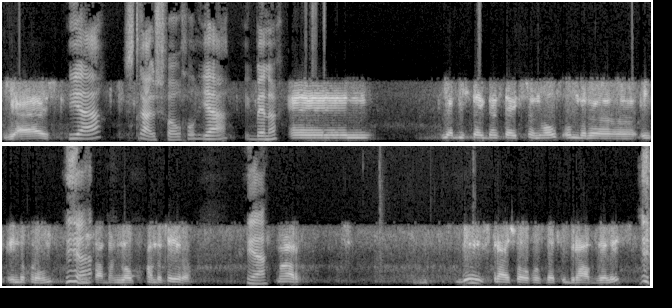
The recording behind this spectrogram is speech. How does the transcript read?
Juist. Ja, struisvogel. Ja, ik ben er. En ja, die steekt dan steeds zijn hoofd onder eh, in, in de grond. Ja. En die gaat dan lopen fantaseren. Ja. Maar doen struisvogels dat überhaupt wel eens?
